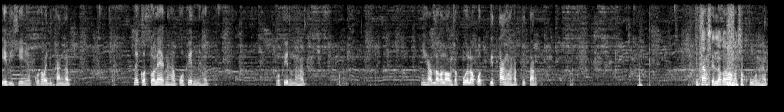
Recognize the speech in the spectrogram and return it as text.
apk นะครับ กดเข้าไปหนึ่งครั้งครับ แล้วกดตัวแรกนะครับ Open นะครับ Open นะครับ นี่ครับ เราก็ลองสักครู่แล้วเรากดติดตั้งนะครับ ติดตั้ง ติดตั้งเสร็จแล้วก็รอมันสักครู่นะครับ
